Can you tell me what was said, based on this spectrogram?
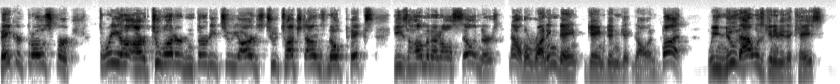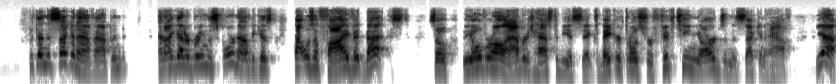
Baker throws for three or 232 yards, two touchdowns, no picks. He's humming on all cylinders. Now the running game game didn't get going, but we knew that was going to be the case. But then the second half happened, and I got to bring the score down because that was a five at best. So the overall average has to be a six. Baker throws for 15 yards in the second half. Yeah,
